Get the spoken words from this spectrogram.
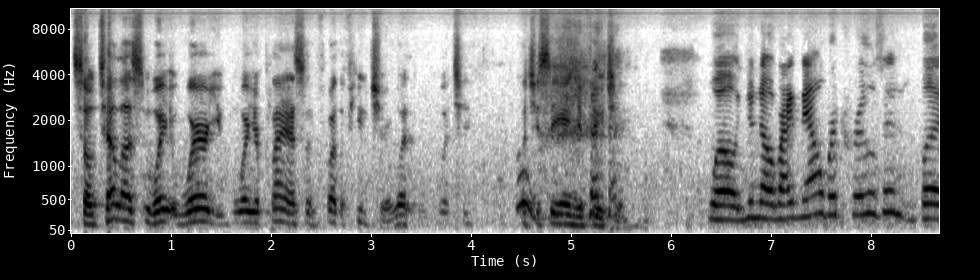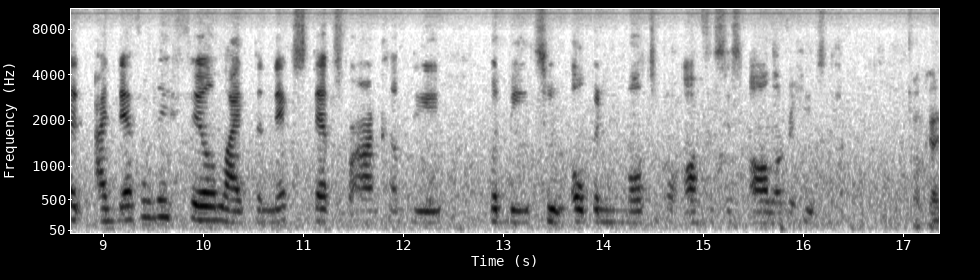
so, tell us where where you where your plans for the future. What what you what you see in your future? Well, you know, right now we're cruising, but I definitely feel like the next steps for our company would be to open multiple offices all over Houston. Okay.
